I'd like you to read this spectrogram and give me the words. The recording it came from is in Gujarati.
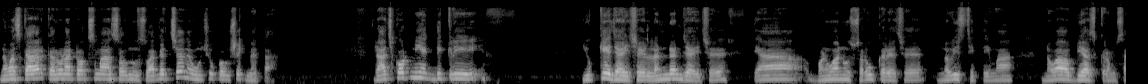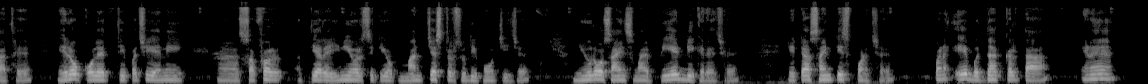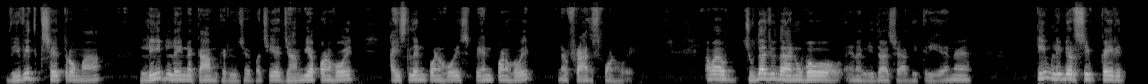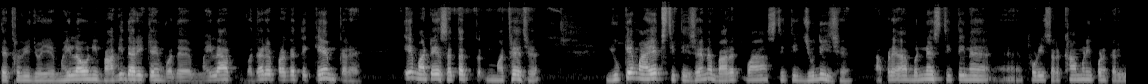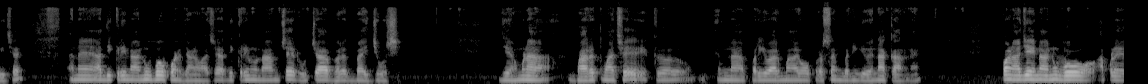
નમસ્કાર, કરુણા ટોક્સમાં સૌનું સ્વાગત છે અને હું છું કૌશિક મહેતા. રાજકોટની એક દીકરી યુકે જાય છે, લંડન જાય છે, ત્યાં ભણવાનું શરૂ કરે છે, નવી સ્થિતિમાં, નવા અભ્યાસક્રમ સાથે, હેરો કોલેજથી પછી એની સફર અત્યારે યુનિવર્સિટી ઓફ માન્ચેસ્ટર સુધી પહોંચી છે. ન્યુરો સાયન્સમાં પીએચડી કરે છે. ડેટા સાયન્ટિસ્ટ પણ છે. પણ એ બધા કરતાં એણે વિવિધ ક્ષેત્રોમાં લીડ લઈને કામ કર્યું છે. પછી એ જામ્બિયા પણ હોય, આઇસલેન્ડ પણ હોય, સ્પેન પણ હોય અને ફ્રાન્સ પણ હોય. આવા જુદા જુદા અનુભવો એણે લીધા છે આ દીકરીએ. અને ટીમ લીડરશિપ કઈ રીતે થવી જોઈએ? મહિલાઓની ભાગીદારી કેમ વધે? મહિલા વધારે પ્રગતિ કેમ કરે? એ માટે સતત મથે છે. યુકેમાં એક સ્થિતિ છે ને ભારતમાં સ્થિતિ જુદી છે. આપણે આ બંને સ્થિતિને થોડી સરખામણી પણ કરવી છે અને આ દીકરીના અનુભવ પણ જાણવા છે. આ દીકરીનું નામ છે રૂચા ભરતભાઈ જોશી. જે હમણાં ભારતમાં છે, એક એમના પરિવારમાં એવો પ્રસંગ બની ગયો એના કારણે. પણ આજે એના અનુભવો આપણે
